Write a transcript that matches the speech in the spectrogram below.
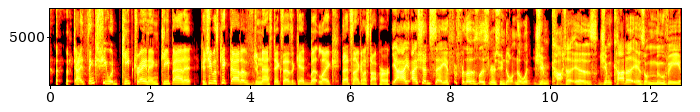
I think she would keep training, keep at it, because she was kicked out of gymnastics as a kid, but like that's not going to stop her. Yeah, I, I should say, if for those listeners who don't know what Gymkata is, Gymkata is a movie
